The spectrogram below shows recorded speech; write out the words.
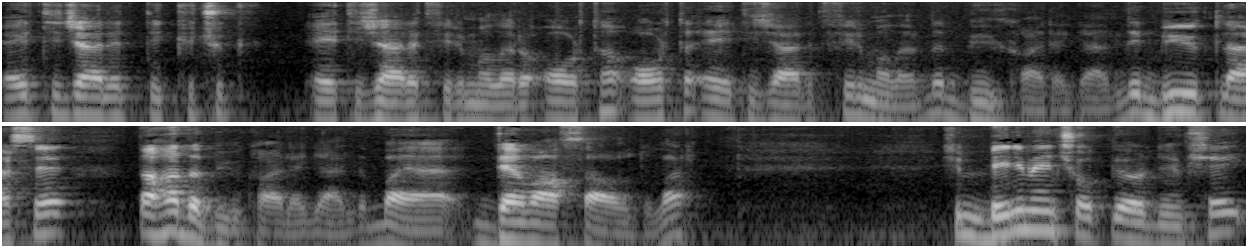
E-ticarette küçük e-ticaret firmaları orta, orta e-ticaret firmaları da büyük hale geldi. Büyüklerse daha da büyük hale geldi. Bayağı devasa oldular. Şimdi benim en çok gördüğüm şey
